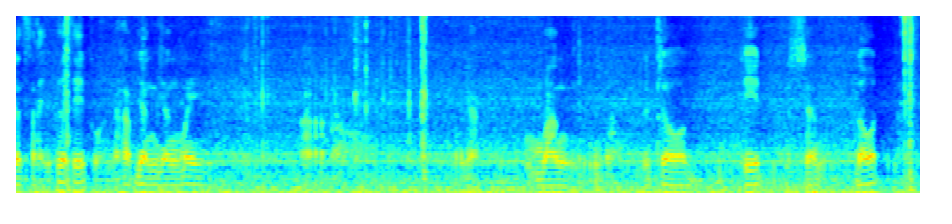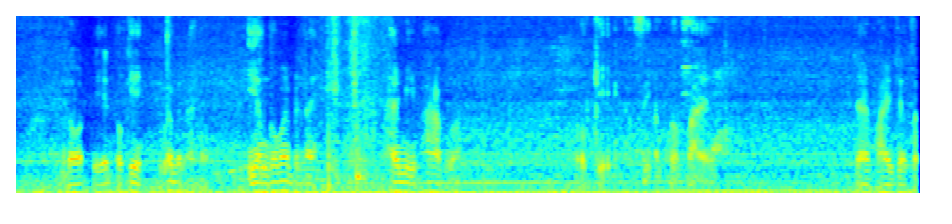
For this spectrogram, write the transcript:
จะใส่เพื่อเทสก่อนนะครับ ยังยังไม่อ่าขออนุญาตผมวางจอเดสดอทดอทเดสโอเคไม่เป็นไรเอียงก็ไม่เป็นไร ให้มีภาพก่อนโอเค เสียบเข้าไปจ่ายไฟจากส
